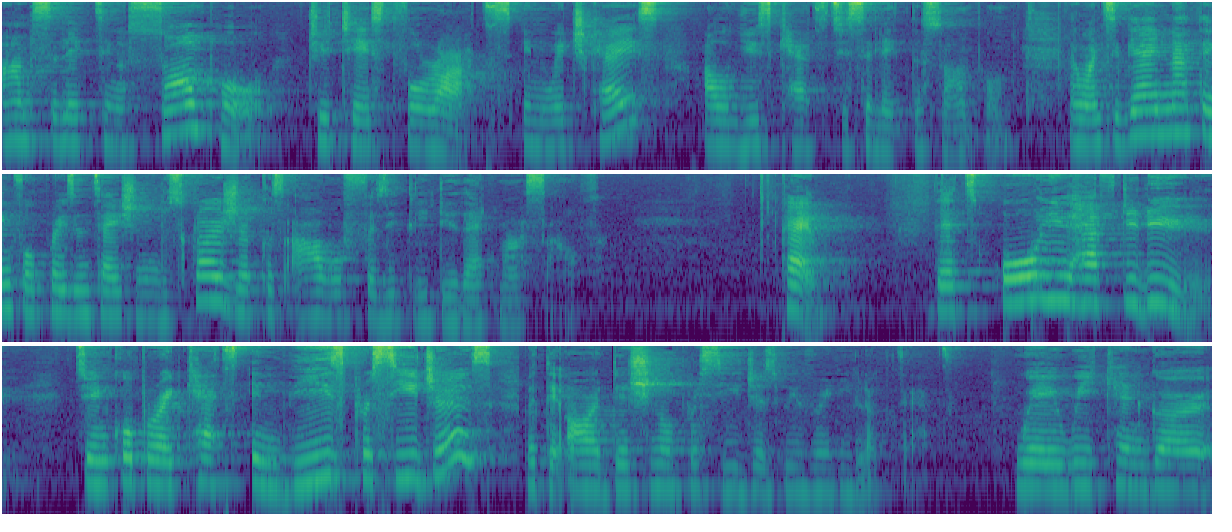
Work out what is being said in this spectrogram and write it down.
I'm selecting a sample to test for rights, in which case I'll use CAATs to select the sample. And once again, nothing for presentation and disclosure because I will physically do that myself. Okay, that's all you have to do to incorporate CAATs in these procedures, but there are additional procedures we've already looked at where we can go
